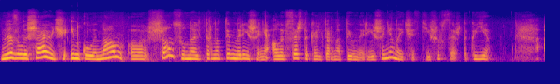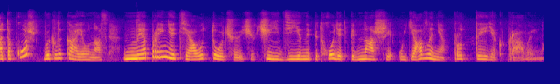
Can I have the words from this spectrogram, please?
Не залишаючи інколи нам е, шансу на альтернативне рішення, але все ж таки альтернативне рішення найчастіше все ж таки є. А також викликає у нас неприйняття оточуючих, чиї дії не підходять під наші уявлення про те, як правильно.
